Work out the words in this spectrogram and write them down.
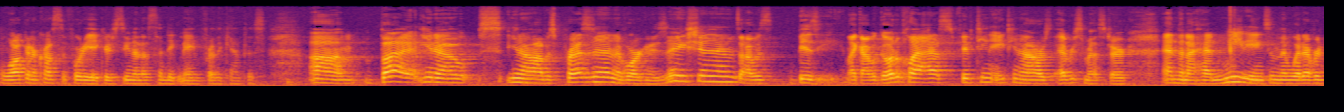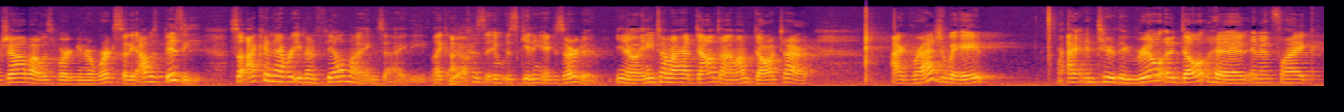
walking across the 40 acres, you know, that's the nickname for the campus. Um, but, you know, you know, I was president of organizations. I was busy. Like I would go to class 15, 18 hours every semester. And then I had meetings and then whatever job I was working or work study, I was busy. So I could never even feel my anxiety. Like, Yeah. because it was getting exerted. You know, anytime I had downtime, I'm dog tired. I graduate, I enter the real adulthood, and it's like,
